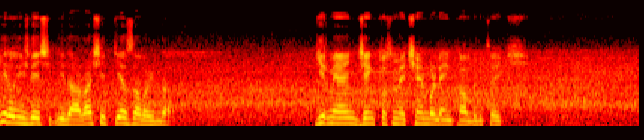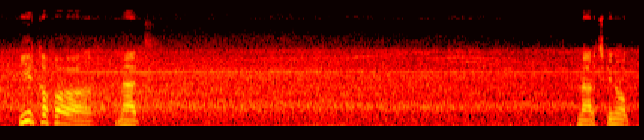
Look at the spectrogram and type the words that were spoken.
Bir oyuncu değişikliği daha. Raşit Gezal oyunda. Girmeyen Cenk Tosun ve Chamberlain kaldı bir tek. Bir kafa Mert. Mert Günok.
